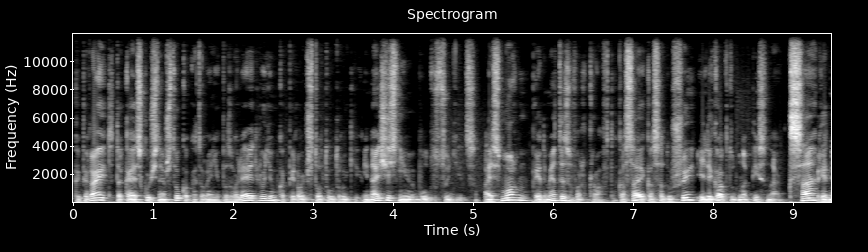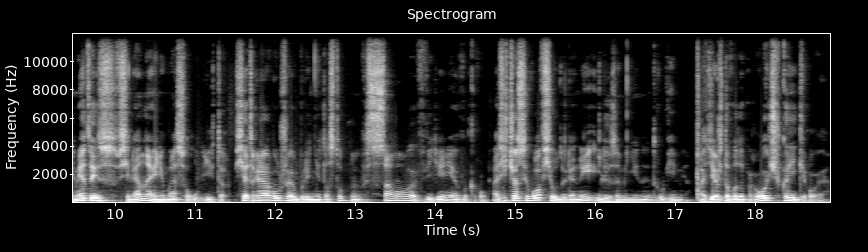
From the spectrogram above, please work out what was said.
Копирайт – такая скучная штука, которая не позволяет людям копировать что-то у других, иначе с ними будут судиться. Айсморн – предмет из Варкрафта. Коса и коса души, или как тут написано, Кса – предметы из вселенной аниме Soul Eater. Все три оружия были недоступны с самого введения в игру, а сейчас и вовсе удалены или заменены другими. Одежда водопроводчика и героя.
